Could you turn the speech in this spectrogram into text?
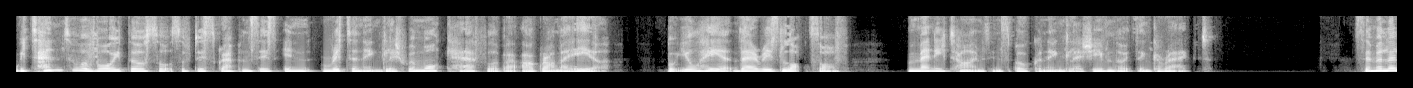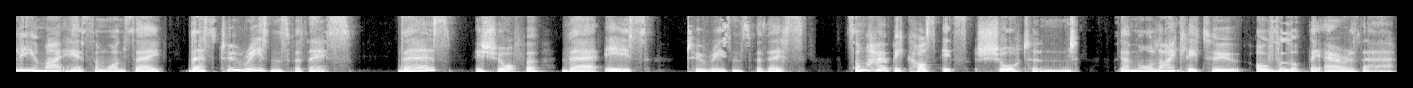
We tend to avoid those sorts of discrepancies in written English. We're more careful about our grammar here. but you'll hear there is lots of many times in spoken English, even though it's incorrect. Similarly, you might hear someone say, There's two reasons for this. There's is short for there is two reasons for this. Somehow, because it's shortened, they're more likely to overlook the error there.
